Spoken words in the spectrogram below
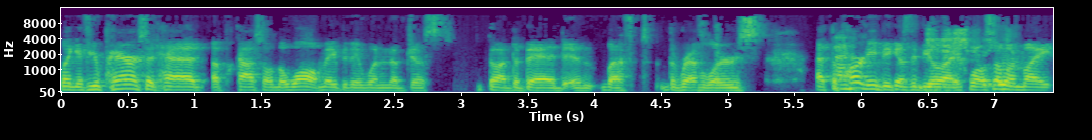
like, if your parents had had a Picasso on the wall, maybe they wouldn't have just gone to bed and left the revelers at the party because they'd be like, well, someone might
